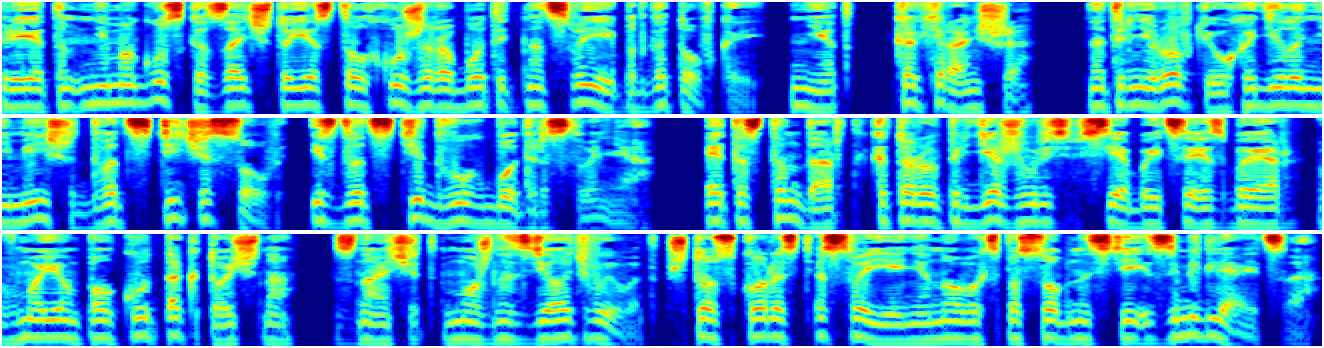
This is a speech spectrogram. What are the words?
При этом не могу сказать, что я стал хуже работать над своей подготовкой. Нет, как и раньше. На тренировки уходило не меньше 20 часов из 22 бодрствования. Это стандарт, которого придерживались все бойцы СБР. В моем полку так точно. Значит, можно сделать вывод, что скорость освоения новых способностей замедляется.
